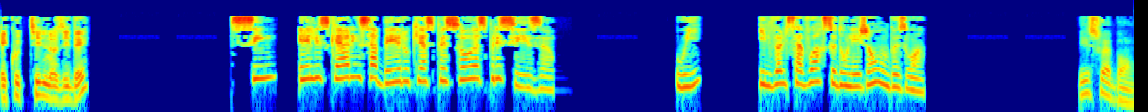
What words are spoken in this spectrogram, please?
Écoutent-ils nos idées? Sim, eles querem saber o que as pessoas precisam. Oui. Ils veulent savoir ce dont les gens ont besoin. Isso é bom.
